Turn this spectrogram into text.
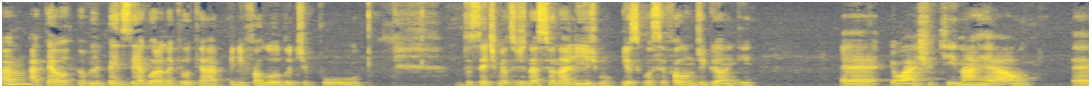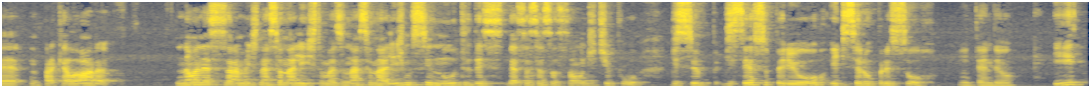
a- Ah. Até eu, eu pensei agora naquilo que a Pini falou, do tipo. Do sentimento de nacionalismo. Isso que você falando de gangue. É, eu acho que, na real, para aquela hora, não é necessariamente nacionalista, mas o nacionalismo se nutre desse- dessa sensação de tipo de ser, de ser superior e de ser opressor, entendeu? E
